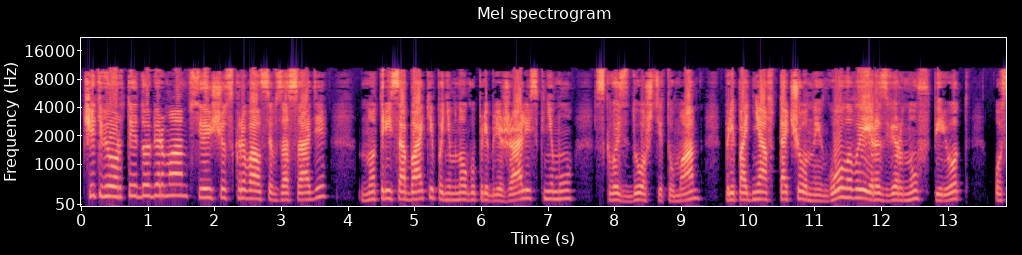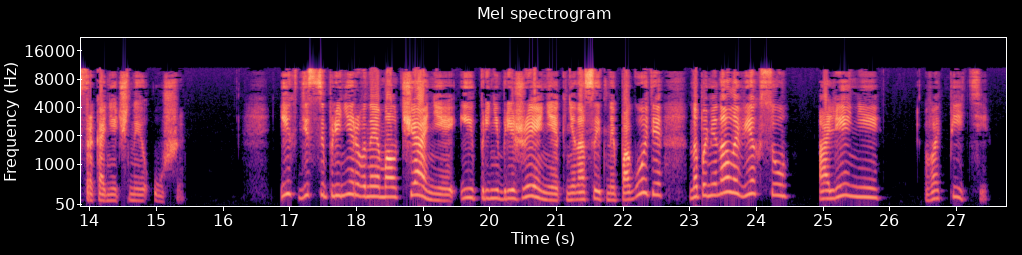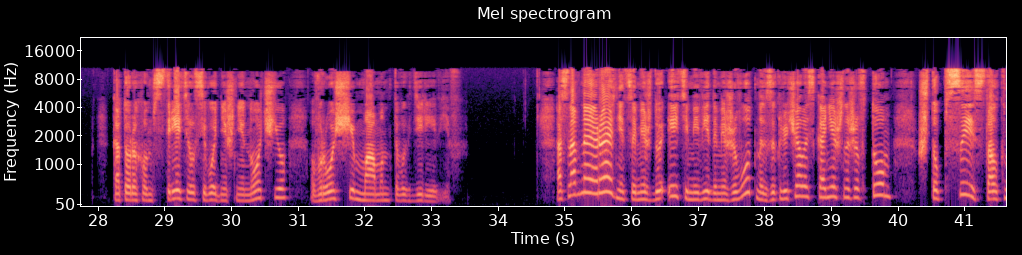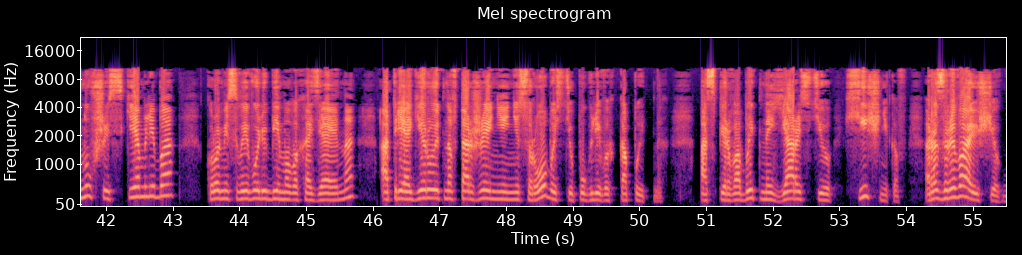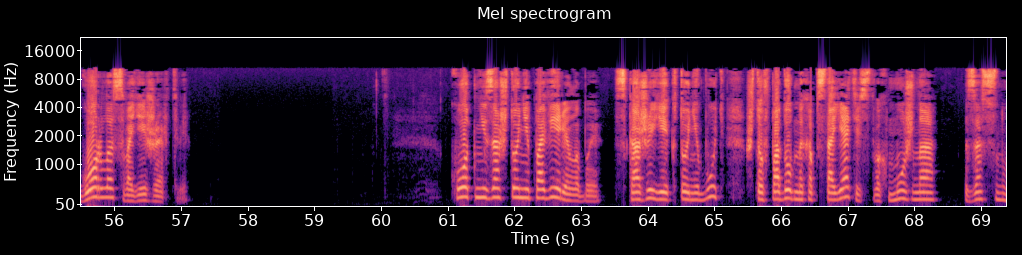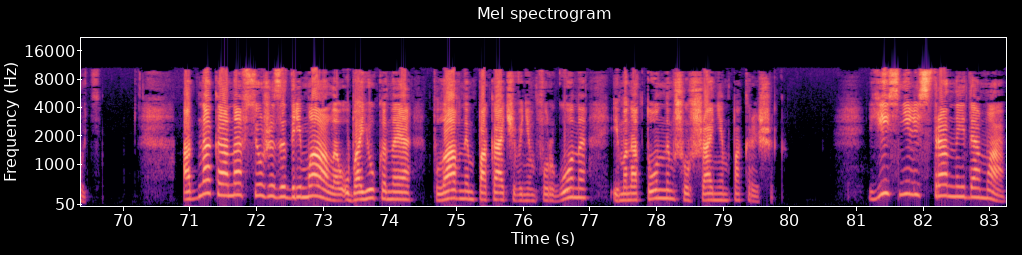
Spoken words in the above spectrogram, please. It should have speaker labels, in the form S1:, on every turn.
S1: Четвертый доберман все еще скрывался в засаде, но три собаки понемногу приближались к нему сквозь дождь и туман, приподняв точеные головы и развернув вперед остроконечные уши. Их дисциплинированное молчание и пренебрежение к ненасытной погоде напоминало Вехсу оленей вапити, которых он встретил сегодняшней ночью в роще мамонтовых деревьев. Основная разница между этими видами животных заключалась, конечно же, в том, что псы, столкнувшись с кем-либо, кроме своего любимого хозяина, отреагируют на вторжение не с робостью пугливых копытных, а с первобытной яростью хищников, разрывающих горло своей жертве. Кот ни за что не поверила бы, скажи ей кто-нибудь, что в подобных обстоятельствах можно заснуть. Однако она все же задремала, убаюканная плавным покачиванием фургона и монотонным шуршанием покрышек. Ей снились странные дома,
